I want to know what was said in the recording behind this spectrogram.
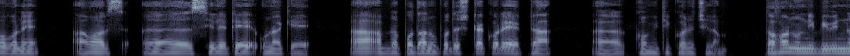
ভবনে আমার সিলেটে ওনাকে আমরা প্রধান উপদেষ্টা করে একটা কমিটি করেছিলাম। তখন উনি বিভিন্ন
